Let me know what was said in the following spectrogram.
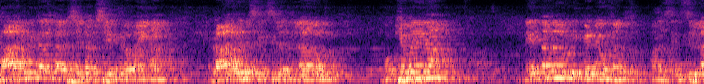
కార్మిక కర్షక క్షేత్రమైన రాజన సిరిసిల్ల జిల్లాలో ముఖ్యమైన నేతలు ఇక్కడే ఇక్కడనే ఉన్నారు. మన సిరిసిల్ల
